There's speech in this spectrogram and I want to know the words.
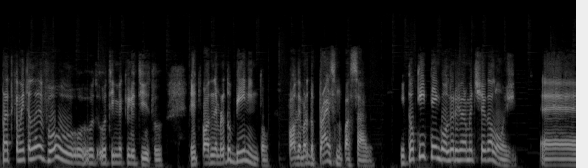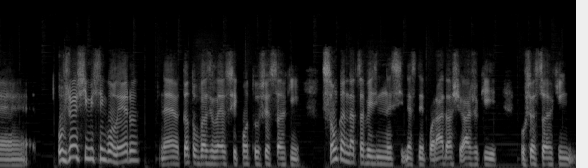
Praticamente levou o, o, o time aquele título. A gente pode lembrar do Binnington, pode lembrar do Price no passado. Então quem tem goleiro geralmente chega longe. É... Os dois times sem goleiro, né, tanto o Vasilevski quanto o Shesterkin, são candidatos a vez nessa temporada. Acho, acho que o Shesterkin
